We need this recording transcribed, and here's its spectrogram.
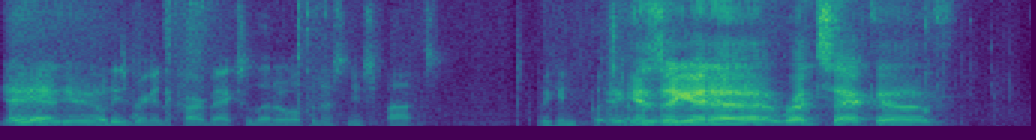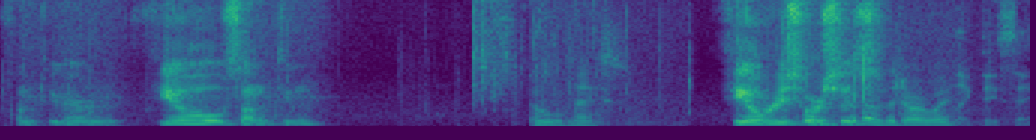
Yeah, oh, you do. Cody's bringing the car back, so that'll open us new spots. We can put. Because in. I got a rucksack of something or fuel something. Oh, nice. Fuel Get resources. out of the doorway. Like they say,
